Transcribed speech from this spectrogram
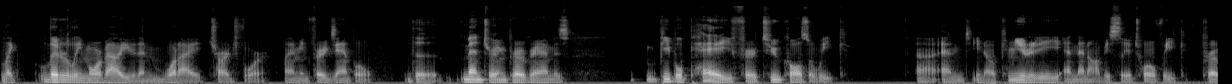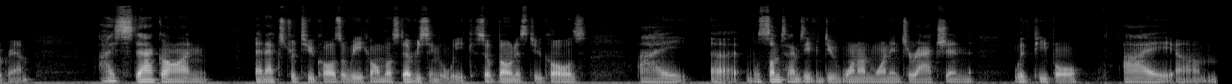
like literally more value than what I charge for. I mean, for example, the mentoring program is people pay for two calls a week, uh, and you know, community, and then obviously a twelve week program. I stack on an extra two calls a week almost every single week, so bonus two calls. I uh, will sometimes even do one on one interaction with people. I um,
